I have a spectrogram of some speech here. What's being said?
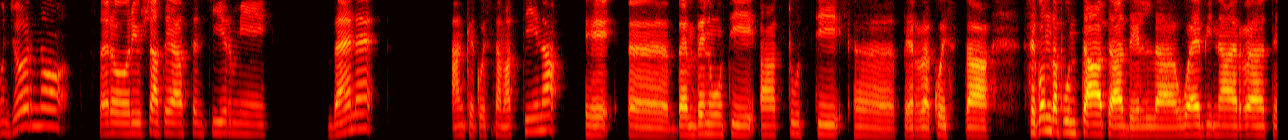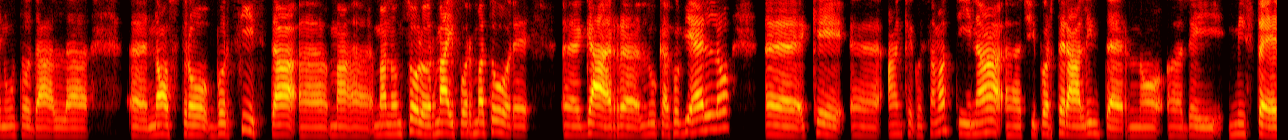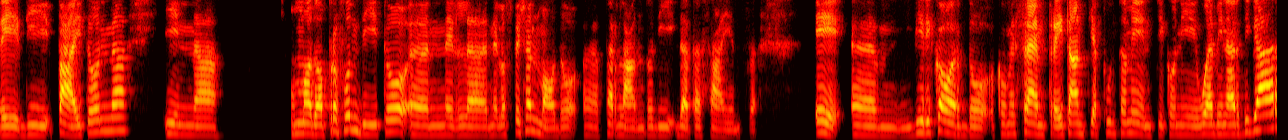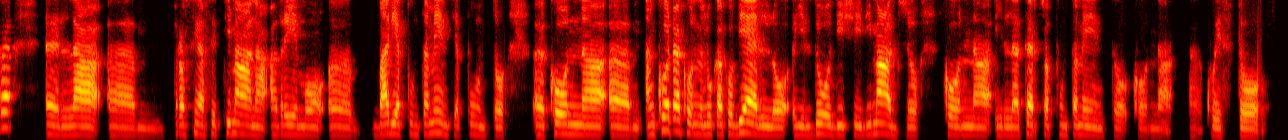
Buongiorno, spero riusciate a sentirmi bene anche questa mattina e eh, benvenuti a tutti eh, per questa seconda puntata del webinar tenuto dal eh, nostro borsista, eh, ma, ma, non solo, ormai formatore eh, GAR Luca Coviello eh, che eh, anche questa mattina eh, ci porterà all'interno eh, dei misteri di Python in uh, un modo approfondito eh, nel, nello special modo parlando di data science e ehm, vi ricordo come sempre i tanti appuntamenti con i webinar di GAR. Eh, la ehm, prossima settimana avremo eh, vari appuntamenti appunto eh, con ehm, ancora con Luca Coviello il 12 di maggio con il terzo appuntamento con eh, questo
